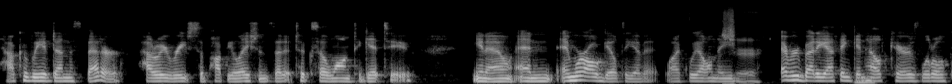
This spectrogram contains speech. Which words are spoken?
how could we have done this better? How do we reach the populations that it took so long to get to? You know, and and we're all guilty of it. Like we all need Sure. everybody I think in healthcare is a little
